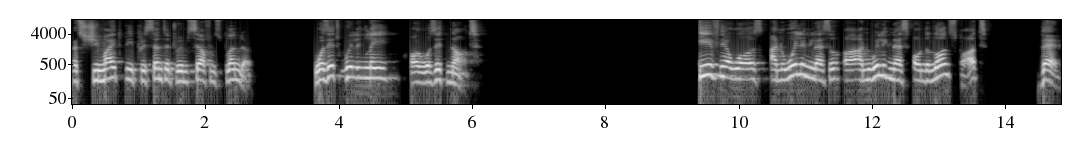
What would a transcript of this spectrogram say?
that she might be presented to himself in splendor. Was it willingly or was it not? If there was unwillingness, uh, unwillingness on the Lord's part, then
